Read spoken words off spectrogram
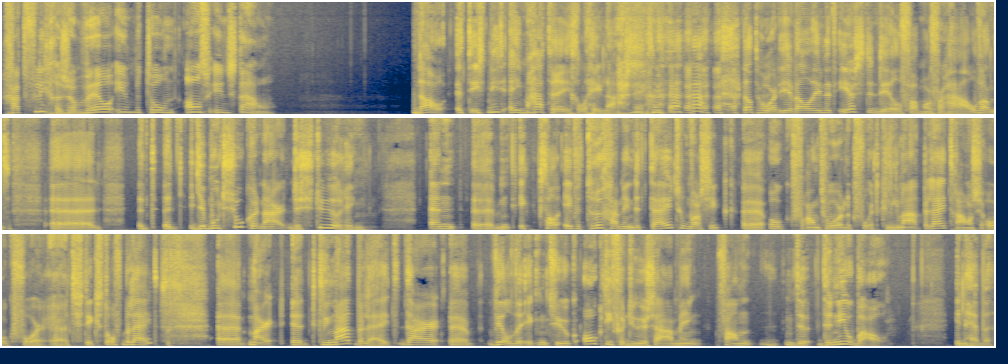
gaat vliegen, zowel in beton als in staal? Nou, het is niet één maatregel, helaas. dat hoorde je wel in het eerste deel van mijn verhaal. Want uh, het, het, je moet zoeken naar de sturing. En uh, ik zal even teruggaan in de tijd. Toen was ik uh, ook verantwoordelijk voor het klimaatbeleid. Trouwens ook voor uh, het stikstofbeleid. maar het klimaatbeleid, daar wilde ik natuurlijk ook die verduurzaming van de, de nieuwbouw in hebben.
